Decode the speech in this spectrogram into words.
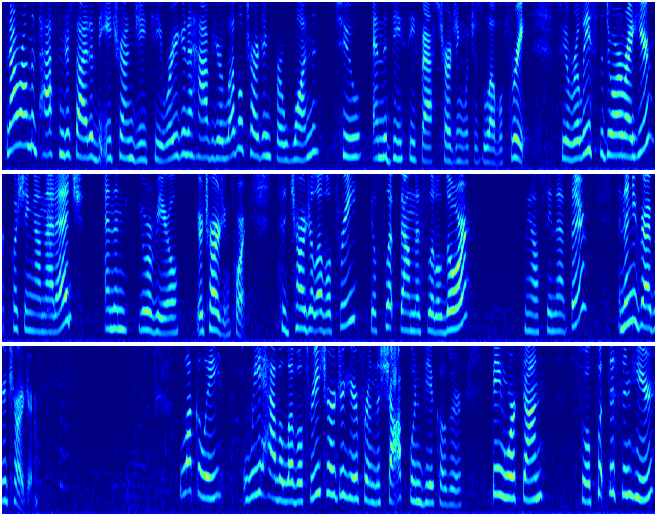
So now we're on the passenger side of the e-tron GT where you're going to have your level charging for 1, 2, and the DC fast charging which is level 3. So you'll release the door right here, pushing on that edge, and then you'll reveal your charging port. To charge at level 3, you'll flip down this little door. We all see that there. And then you grab your charger. Luckily, we have a level 3 charger here for in the shop when vehicles are being worked on. So we'll put this in here.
